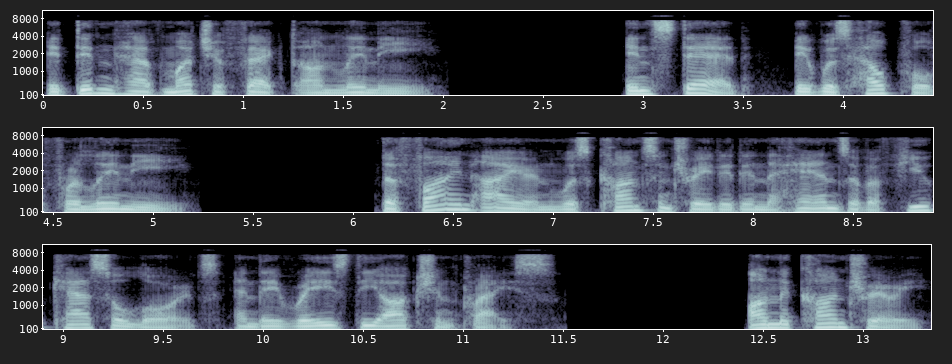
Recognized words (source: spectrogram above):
it didn't have much effect on Lin Yi. Instead, it was helpful for Lin Yi. The fine iron was concentrated in the hands of a few castle lords and they raised the auction price. On the contrary,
